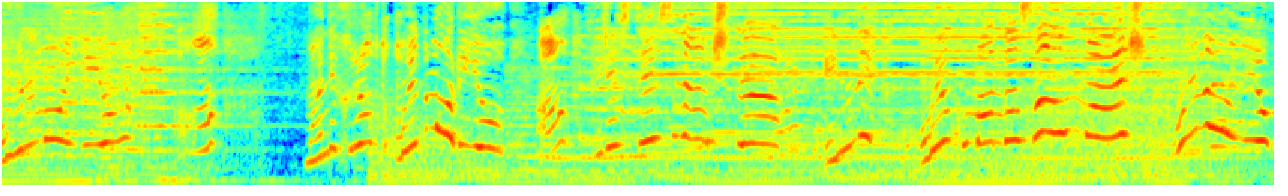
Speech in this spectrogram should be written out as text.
Oyun mu oynuyor? Aa, Minecraft oyun mu arıyor? Aa, PlayStation açtı. Eline oyun kumandası almış. Oyun oynuyor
